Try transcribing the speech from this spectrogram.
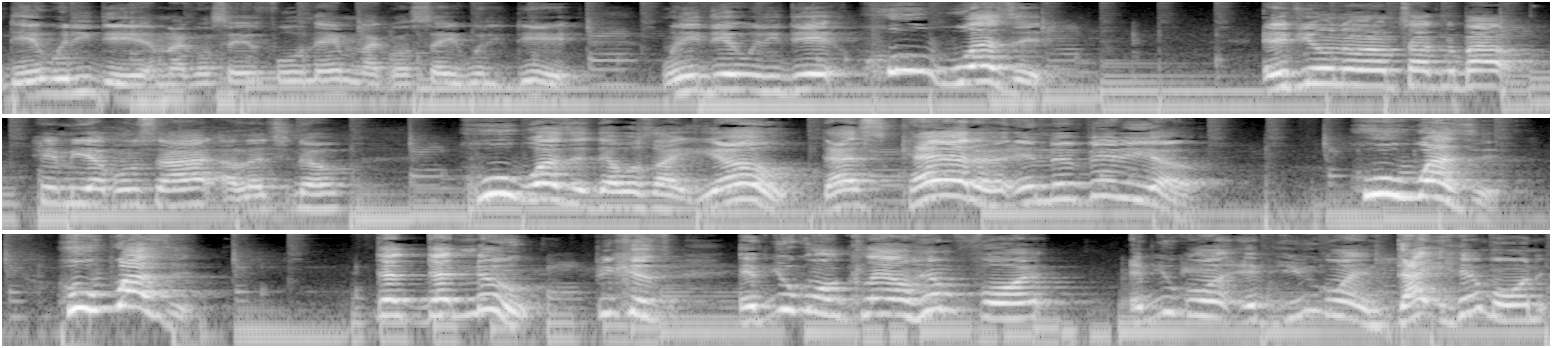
did what he did, I'm not gonna say his full name. I'm not gonna say what he did. When he did what he did, who was it? And if you don't know what I'm talking about, hit me up on the side. I'll let you know. Who was it that was like, yo, that's Kata in the video? Who was it? Who was it that that knew? Because if you gonna clown him for it, if you going if you gonna indict him on it,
